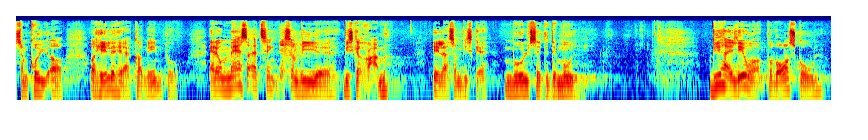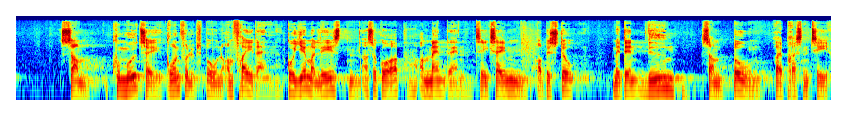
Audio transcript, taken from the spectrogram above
som Gry og, og Helle her kom ind på, er der jo masser af ting, som vi, øh, vi skal ramme, eller som vi skal målsætte det mod. Vi har elever på vores skole, som kunne modtage grundforløbsbogen om fredagen, gå hjem og læse den, og så gå op om mandagen til eksamen og bestå med den viden, som bogen repræsenterer.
